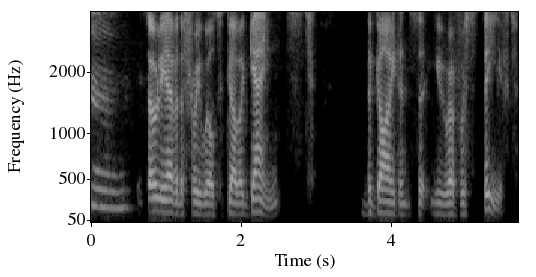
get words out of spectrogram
Mm. It's only ever the free will to go against the guidance that you have received.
